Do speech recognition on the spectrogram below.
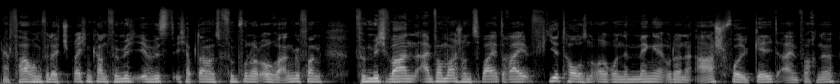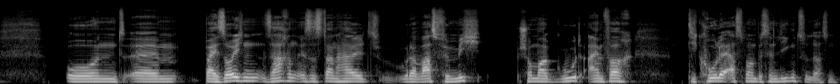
Erfahrung vielleicht sprechen kann. Für mich, ihr wisst, ich habe damals 500 Euro angefangen. Für mich waren einfach mal schon 2, 3, 4.000 Euro eine Menge oder eine Arsch voll Geld einfach, ne? Und ähm, bei solchen Sachen ist es dann halt, oder war es für mich schon mal gut, einfach die Kohle erstmal ein bisschen liegen zu lassen.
